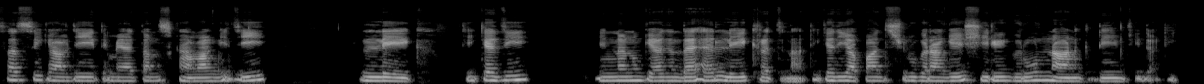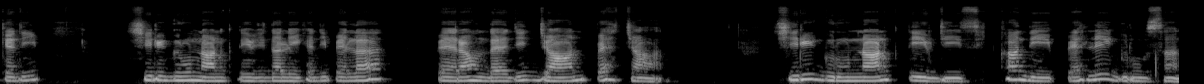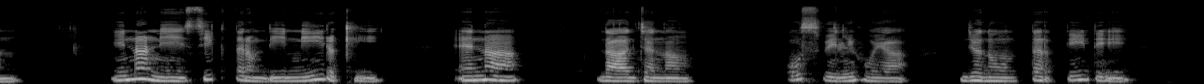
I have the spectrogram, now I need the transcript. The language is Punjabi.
ਸਤਿ ਸ੍ਰੀ ਅਕਾਲ ਜੀ ਤੇ ਮੈਂ ਤੁਹਾਨੂੰ ਸਿਖਾਵਾਂਗੀ ਜੀ ਲੇਖ, ਠੀਕ ਹੈ ਜੀ? ਇਹਨਾਂ ਨੂੰ ਕਿਹਾ ਜਾਂਦਾ ਹੈ ਲੇਖ ਰਚਨਾ, ਠੀਕ ਹੈ ਜੀ? ਆਪਾਂ ਅੱਜ ਸ਼ੁਰੂ ਕਰਾਂਗੇ ਸ੍ਰੀ ਗੁਰੂ ਨਾਨਕ ਦੇਵ ਜੀ ਦਾ, ਠੀਕ ਹੈ ਜੀ? ਸ੍ਰੀ ਗੁਰੂ ਨਾਨਕ ਦੇਵ ਜੀ ਦਾ ਲੇਖ ਹੈ ਜੀ। ਪਹਿਲਾ ਪੈਰਾ ਹੁੰਦਾ ਹੈ ਜੀ ਜਾਨ ਪਹਿਚਾਨ ਸ੍ਰੀ ਗੁਰੂ ਨਾਨਕ ਦੇਵ ਜੀ ਸਿੱਖਾਂ ਦੇ ਪਹਿਲੇ ਗੁਰੂ ਸਨ। ਇਹਨਾਂ ਨੇ ਸਿੱਖ ਧਰਮ ਦੀ ਨੀਂਹ ਰੱਖੀ। ਇਹਨਾਂ ਦਾ ਜਨਮ ਉਸ ਵੇਲੇ ਹੋਇਆ ਜਦੋਂ ਧਰਤੀ ਤੇ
